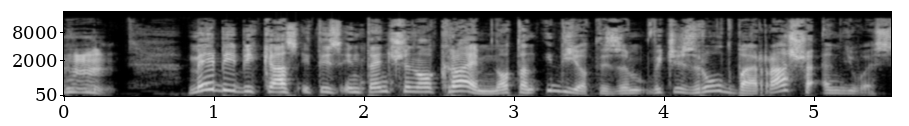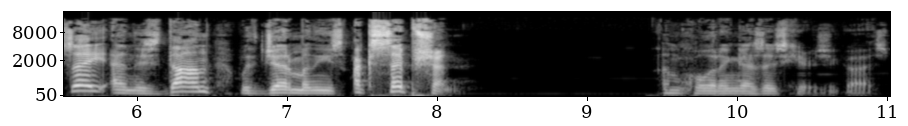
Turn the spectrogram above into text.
Maybe because it is intentional crime, not an idiotism, which is ruled by Russia and USA and is done with Germany's exception. I'm quoting as is here, you guys.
